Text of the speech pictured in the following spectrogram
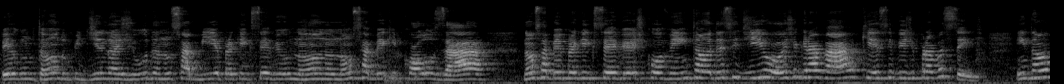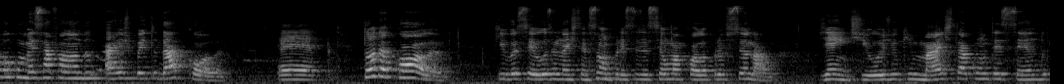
perguntando, pedindo ajuda, não sabia para que, que servia o nano, não sabia que cola usar, não sabia para que, que servia a escovinha, então eu decidi hoje gravar aqui esse vídeo para vocês. Então eu vou começar falando a respeito da cola. É, toda cola que você usa na extensão precisa ser uma cola profissional. Gente, hoje o que mais está acontecendo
